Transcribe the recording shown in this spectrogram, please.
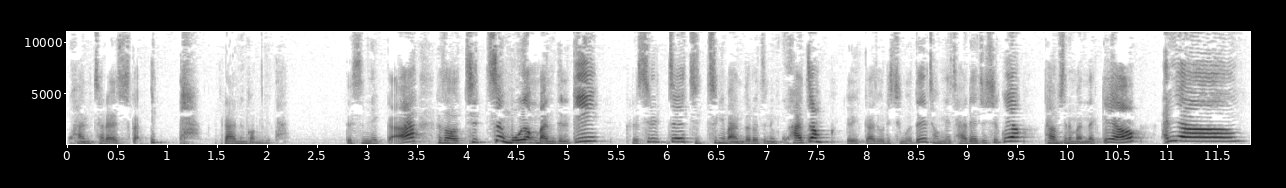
관찰할 수가 있다라는 겁니다. 됐습니까? 그래서 지층 모형 만들기, 그리고 실제 지층이 만들어지는 과정 여기까지 우리 친구들 정리 잘 해주시고요. 다음 시간에 만날게요. 안녕.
